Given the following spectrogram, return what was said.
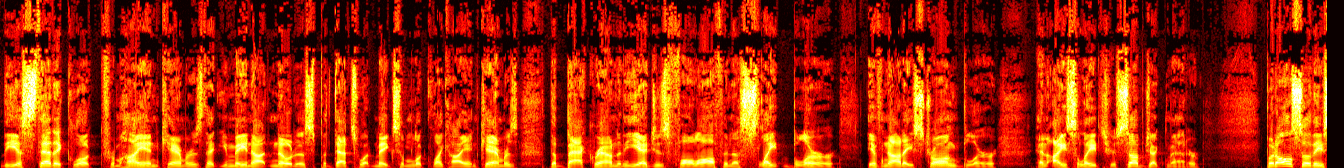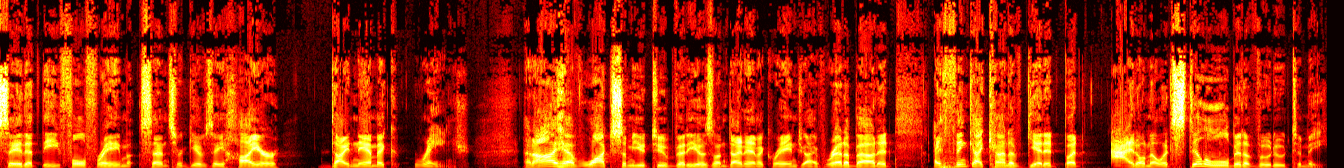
the aesthetic look from high end cameras that you may not notice, but that's what makes them look like high end cameras. The background and the edges fall off in a slight blur, if not a strong blur, and isolates your subject matter. But also, they say that the full frame sensor gives a higher dynamic range. And I have watched some YouTube videos on dynamic range. I've read about it. I think I kind of get it, but I don't know. It's still a little bit of voodoo to me.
